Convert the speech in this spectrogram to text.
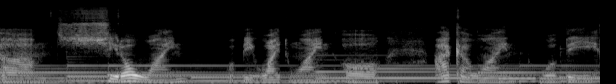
um, shiro wine will be white wine, or aka wine will be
